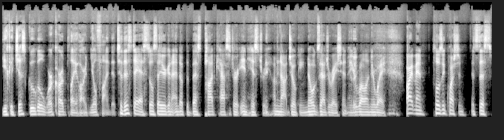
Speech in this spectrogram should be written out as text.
you could just Google Work Hard, Play Hard, and you'll find it. To this day, I still say you're going to end up the best podcaster in history. I'm not joking. No exaggeration. You're well on your way. All right, man. Closing question. It's this.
